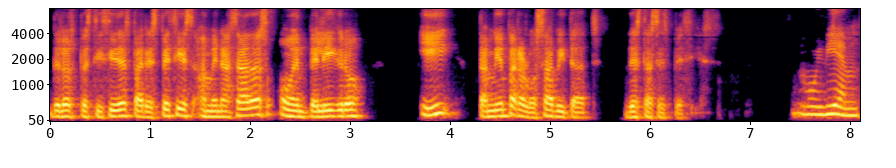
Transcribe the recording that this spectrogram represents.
de los pesticidas para especies amenazadas o en peligro y también para los hábitats de estas especies. Muy bien.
